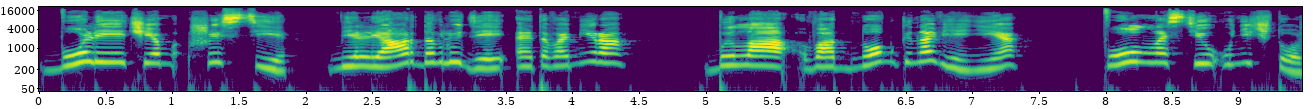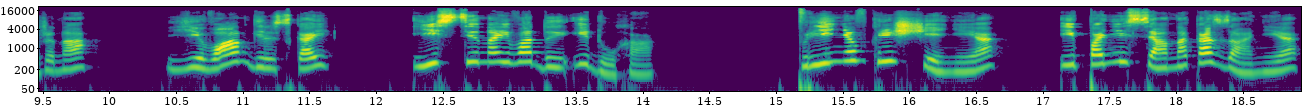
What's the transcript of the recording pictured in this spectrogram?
более чем 6 миллиардов людей этого мира – была в одно мгновение полностью уничтожена евангельской истиной воды и духа. Приняв крещение и понеся наказание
